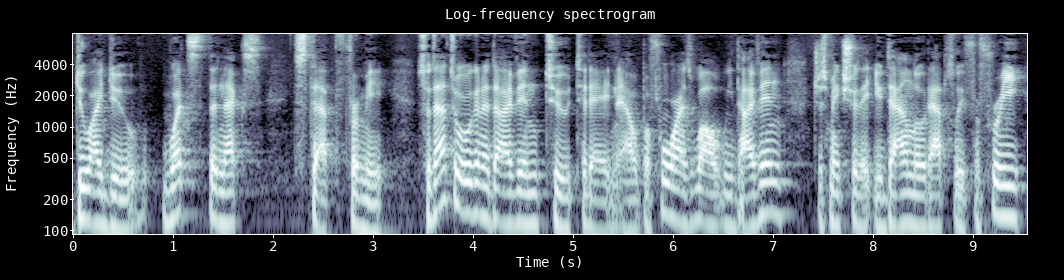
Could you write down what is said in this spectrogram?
do I do? What's the next step for me? So that's what we're going to dive into today. Now, before as well we dive in, just make sure that you download absolutely for free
